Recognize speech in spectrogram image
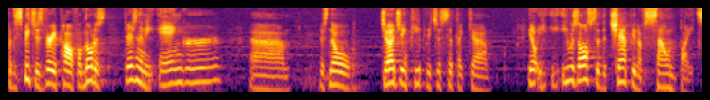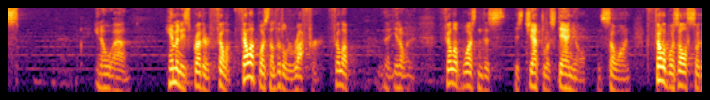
but the speech is very powerful. Notice there isn't any anger. Um, there's no judging people. He just said, like, uh, you know, he, he, was also the champion of sound bites. You know, uh, him and his brother Philip. Philip was a little rougher. Philip, you know, Philip wasn't as, as gentle as Daniel and so on. Philip was also,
